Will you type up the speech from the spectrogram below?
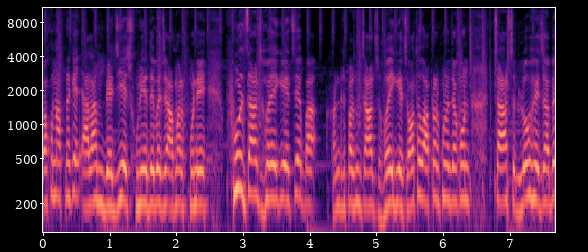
তখন আপনাকে অ্যালার্ম বেজিয়ে শুনিয়ে দেবে যে আমার ফোনে ফুল চার্জ হয়ে গিয়েছে বা হান্ড্রেড পার্সেন্ট চার্জ হয়ে গিয়েছে। অথবা আপনার ফোনে যখন চার্জ লো হয়ে যাবে,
